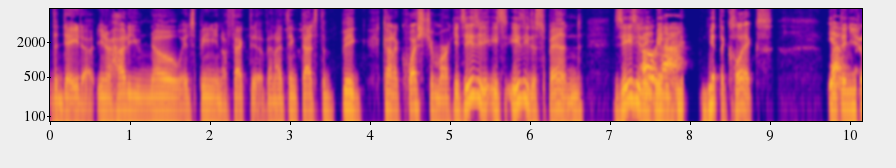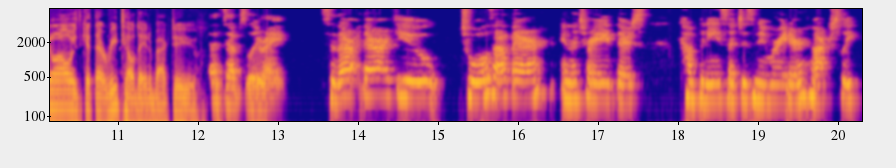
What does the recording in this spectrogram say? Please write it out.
the data? You know, how do you know it's being effective? And I think that's the big kind of question mark. It's easy. It's easy to spend. It's easy to Oh, maybe yeah. get, get the clicks, Yep. but then you don't always get that retail data back, do you? That's absolutely right. So there, there are a few tools out there in the trade. There's companies such as Numerator who actually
